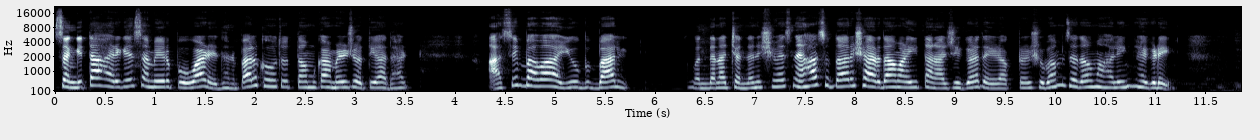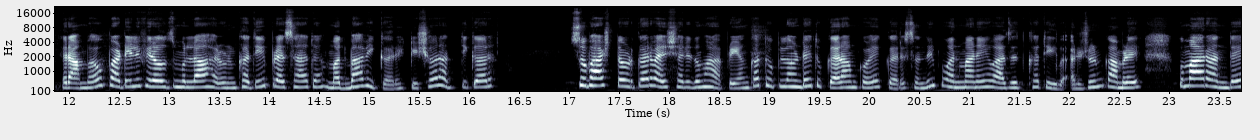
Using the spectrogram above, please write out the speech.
संगीता हरगे समीर पोवाडे धनपाल खोत उत्तम कांबळे ज्योती आधाट आसिफ भावा अयूब बाल वंदना चंदनशिवाय स्नेहा सुतार शारदा माळी तानाजी गळदे डॉक्टर शुभम जाधव महालिंग हेगडे रामभाऊ पाटील फिरोज मुल्ला हरुण खती प्रसाद मधभाविकर किशोर हत्तीकर सुभाष तोडकर वैशाली धुमाळ प्रियंका तुपलोंडे तुकाराम कोळेकर संदीप वनमाने वाजिद खतीब अर्जुन कांबळे कुमार अंदे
